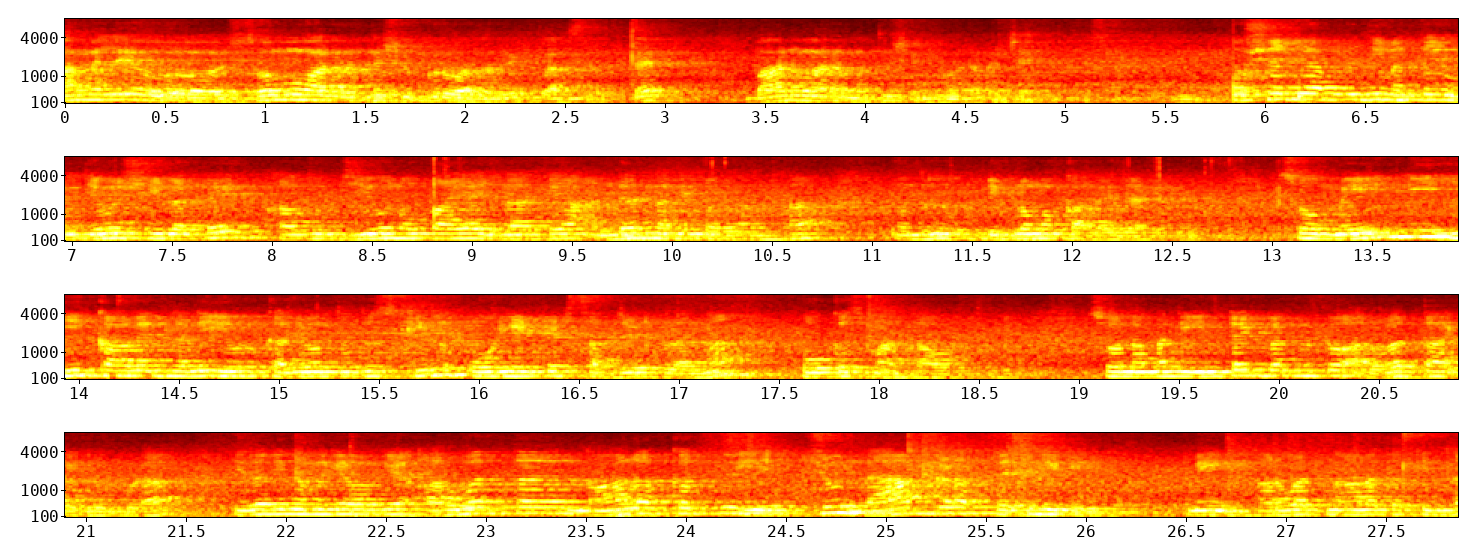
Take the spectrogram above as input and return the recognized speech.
ಆಮೇಲೆ ಸೋಮವಾರದಲ್ಲಿ ಸೋಮವಾರದಿಂದ ಶುಕ್ರವಾರವರೆಗೆ ಕ್ಲಾಸ್ ಇರುತ್ತೆ. ಭಾನುವಾರ ಮತ್ತು ಶನಿವಾರ ರಜೆ. ಕೌಶಲ್ಯಾಭಿವೃದ್ಧಿ ಮತ್ತು ಉದ್ಯಮಶೀಲತೆ ಹಾಗೂ ಜೀವನೋಪಾಯ ಇಲಾಖೆಯ ಅಂಡರ್ನಲ್ಲಿ ಬರುವಂತಹ ಒಂದು ಡಿಪ್ಲೊಮಾ ಕಾಲೇಜ್ ಆಗಿದೆ. ಸೊ ಮೇಯ್ನ್ಲಿ ಈ ಕಾಲೇಜ್ನಲ್ಲಿ ಇವರು ಕಲಿಯುವಂಥದ್ದು ಸ್ಕಿಲ್ ಓರಿಯೆಂಟೆಡ್ ಸಬ್ಜೆಕ್ಟ್ಗಳನ್ನು ಫೋಕಸ್ ಮಾಡ್ತಾ ಹೋಗ್ತೀವಿ. ಸೊ ನಮ್ಮಲ್ಲಿ ಇಂಟೆಕ್ ಬಂದ್ಬಿಟ್ಟು ಅರವತ್ತಾಗಿದ್ರು ಕೂಡ. ಇದರಲ್ಲಿ ನಮಗೆ ಅವ್ರಿಗೆ ಅರವತ್ತ ನಾಲ್ಕಕ್ಕೂ ಹೆಚ್ಚು ಲ್ಯಾಬ್ಗಳ ಫೆಸಿಲಿಟಿ ಇದೆ. ಮೇನ್ ಅರವತ್ನಾಲ್ಕಕ್ಕಿಂತ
